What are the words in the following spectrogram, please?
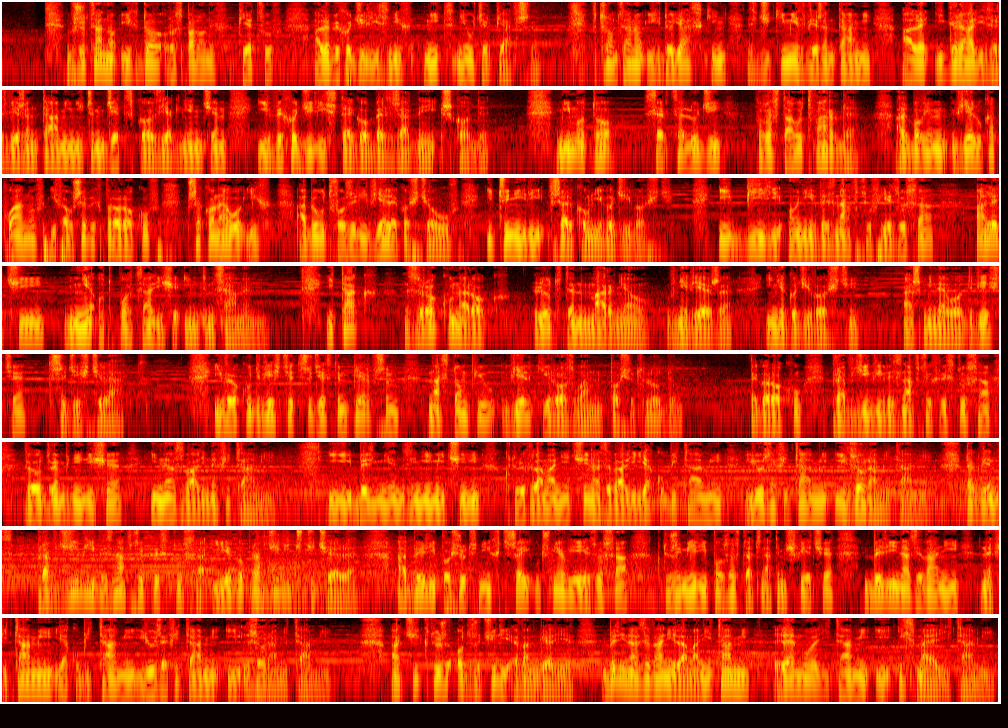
Wrzucano ich do rozpalonych pieców, ale wychodzili z nich nic nie ucierpiawszy. Wtrącano ich do jaskiń z dzikimi zwierzętami, ale igrali ze zwierzętami niczym dziecko z jagnięciem i wychodzili z tego bez żadnej szkody. Mimo to serca ludzi pozostały twarde, albowiem wielu kapłanów i fałszywych proroków przekonało ich, aby utworzyli wiele kościołów i czynili wszelką niegodziwość. I bili oni wyznawców Jezusa, ale ci nie odpłacali się im tym samym. I tak z roku na rok lud ten marniał w niewierze i niegodziwości, aż minęło 230 lat. I w roku 231 nastąpił wielki rozłam pośród ludu. Tego roku prawdziwi wyznawcy Chrystusa wyodrębnili się i nazwali nefitami. I byli między nimi ci, których Lamanici nazywali Jakubitami, Józefitami i Zoramitami. Tak więc prawdziwi wyznawcy Chrystusa i Jego prawdziwi czciciele, a byli pośród nich trzej uczniowie Jezusa, którzy mieli pozostać na tym świecie, byli nazywani nefitami, Jakubitami, Józefitami i Zoramitami a ci, którzy odrzucili Ewangelię, byli nazywani Lamanitami, Lemuelitami i Ismaelitami.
